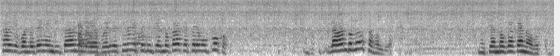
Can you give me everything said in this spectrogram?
Claro que cuando tenga invitados no le voy a poder decir, oye, estoy limpiando caca, espérame un poco. Lavando losa, por Dios. Limpiando caca no, porque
